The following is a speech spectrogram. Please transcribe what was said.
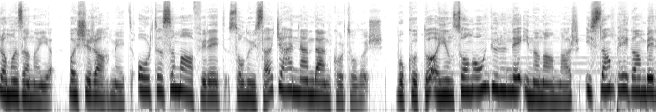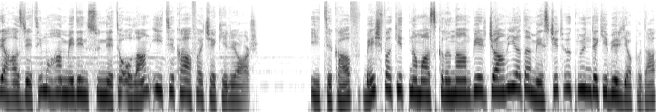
Ramazan ayı, başı rahmet, ortası mağfiret, sonuysa cehennemden kurtuluş. Bu kutlu ayın son 10 gününde inananlar, İslam peygamberi Hazreti Muhammed'in sünneti olan itikafa çekiliyor. İtikaf, beş vakit namaz kılınan bir cami ya da mescit hükmündeki bir yapıda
